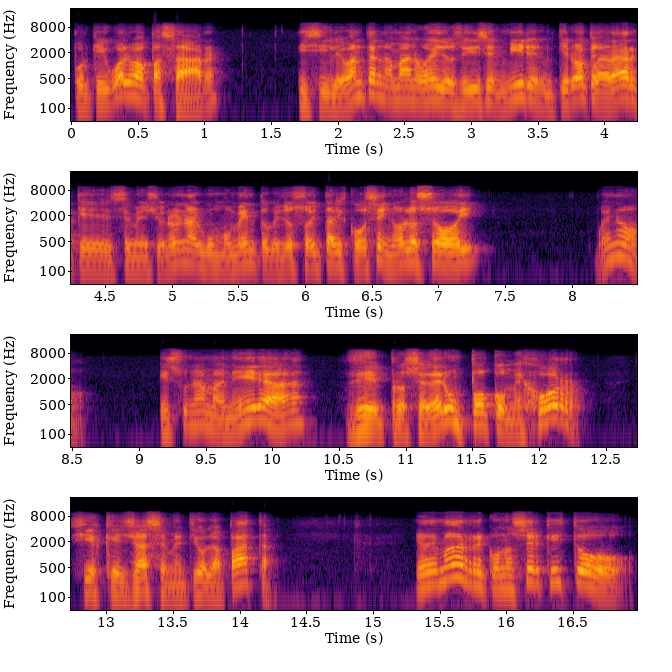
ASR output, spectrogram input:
porque igual va a pasar. Y si levantan la mano ellos y dicen, miren, quiero aclarar que se mencionó en algún momento que yo soy tal cosa y no lo soy, bueno, es una manera de proceder un poco mejor si es que ya se metió la pata. Y además reconocer que esto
